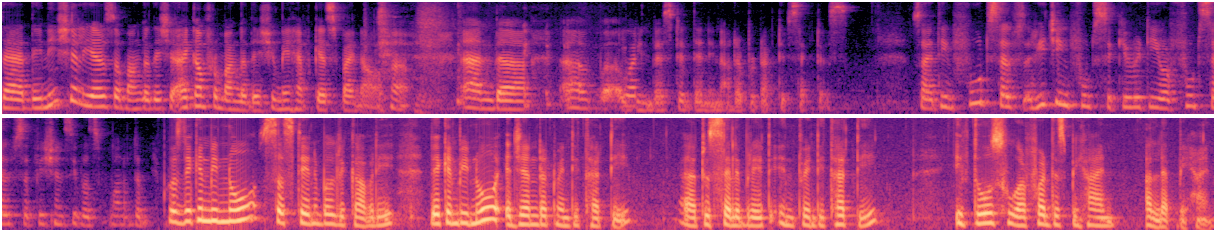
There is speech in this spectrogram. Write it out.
That the initial years of Bangladesh, I come from Bangladesh, you may have guessed by now, huh? and uh, uh, invested then in other productive sectors. So I think food self reaching food security or food self sufficiency was one of the because there can be no sustainable recovery, there can be no agenda 2030 uh, to celebrate in 2030 if those who are furthest behind are left behind,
